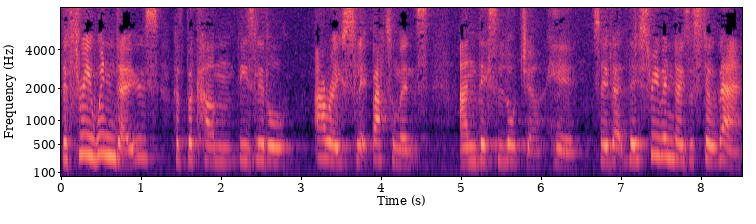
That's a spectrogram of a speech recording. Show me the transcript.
The three windows have become these little arrow slit battlements and this loggia here. So that those three windows are still there,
